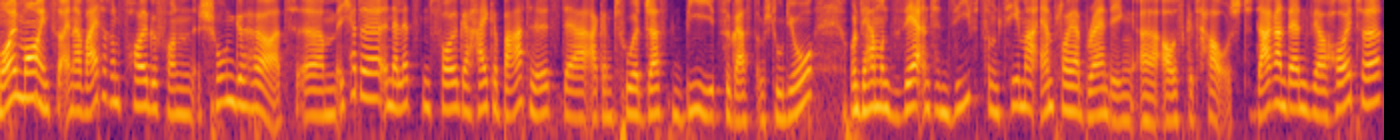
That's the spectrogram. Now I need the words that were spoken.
Moin Moin zu einer weiteren Folge von Schon gehört. Ähm, ich hatte in der letzten Folge Heike Bartels der Agentur Just Be zu Gast im Studio und wir haben uns sehr intensiv zum Thema Employer Branding äh, ausgetauscht. Daran werden wir heute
